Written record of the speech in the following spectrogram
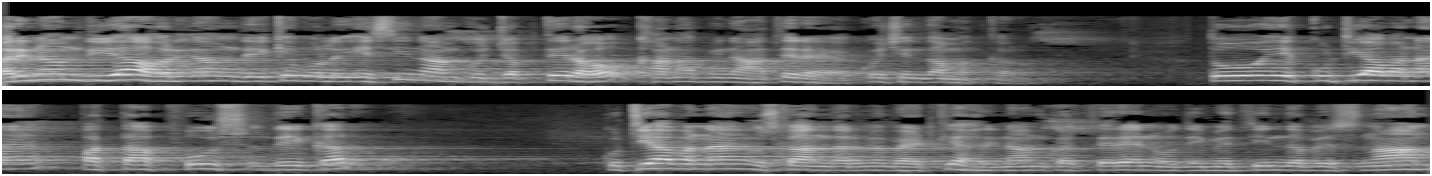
हरिनाम दिया, हरिनाम दे के बोले, इसी नाम को जपते रहो, खाना पीना आते रहेगा, कोई चिंता मत करो। तो एक कुटिया बनाए, पत्ता फूस देकर कुटिया बनाए, उसका अंदर में बैठ के हरिनाम करते रहे, नदी में तीन दफे स्नान,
